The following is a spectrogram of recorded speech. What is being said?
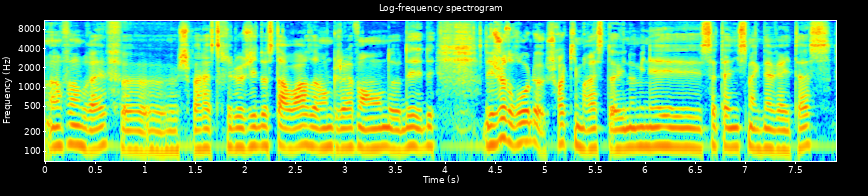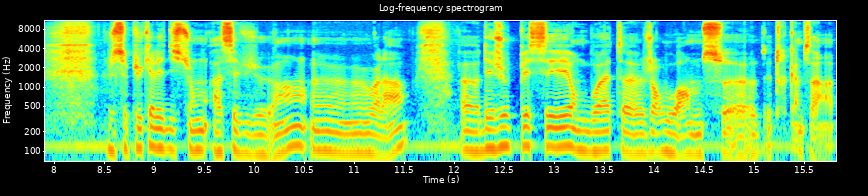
enfin bref, euh, je sais pas, la trilogie de Star Wars avant que je la vende, des, jeux de rôle, je crois qu'il me reste Innominé Satanis Magna Veritas, je sais plus quelle édition, assez vieux, hein, euh, voilà. des jeux PC en boîte, genre Worms, des trucs comme ça,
